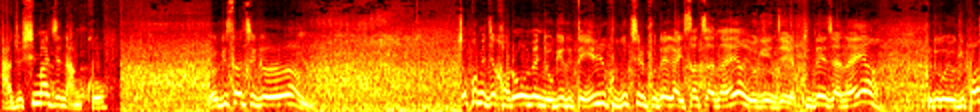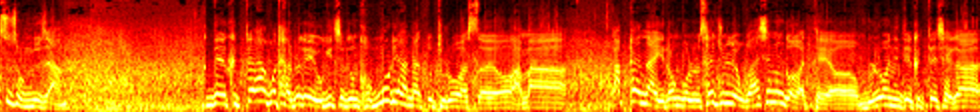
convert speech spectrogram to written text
아주 심하진 않고 여기서 지금 조금 이제 걸어오면 여기 그때 1997 부대가 있었잖아요. 여기 이제 부대잖아요. 그리고 여기 버스 정류장. 근데 그때하고 다르게 여기 지금 건물이 하나 또 들어왔어요. 아마 카페나 이런 걸로 세주려고 하시는 것 같아요. 물론 이제 그때 제가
